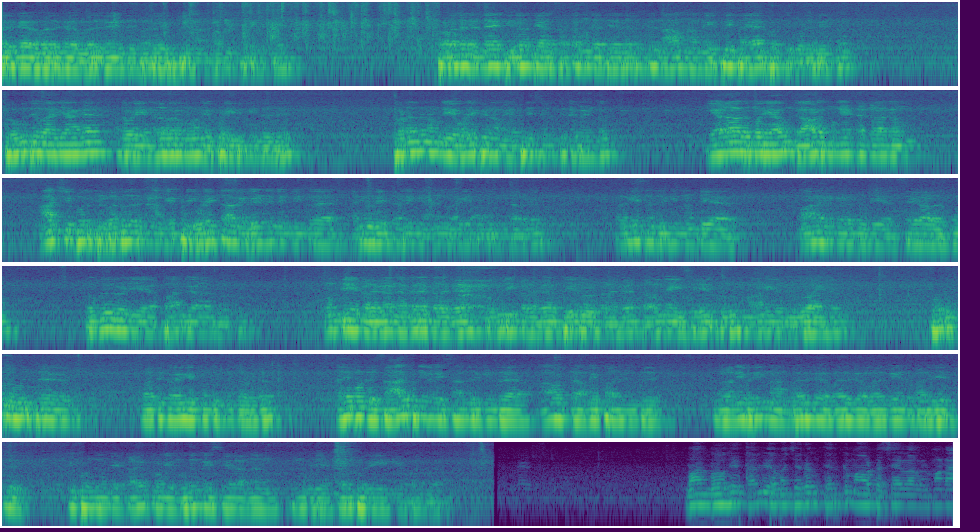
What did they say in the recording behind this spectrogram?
வருக வருக வருக என்று வரவேற்பு நான் மதிப்பிடுகிறேன் தொடர்ந்து ரெண்டாயிரத்தி இருபத்தி ஆறு சட்டமன்ற தேர்தலுக்கு நாம் நம்மை எப்படி தயார்படுத்திக் கொள்ள வேண்டும்? தொகுதி வாரியாக அதனுடைய நிலவரங்களும் எப்படி இருக்கின்றது? தொடர்ந்து நம்முடைய உழைப்பை நாம் எப்படி செலுத்திட வேண்டும்? ஏழாவது முறையாகவும் திராவிட முன்னேற்ற கழகம் ஆட்சி பொறுப்பில் வருவதற்கு நாம் எப்படி உழைத்தாக வேண்டும் என்கின்ற அறிவுரை தலைமை அண்ணன் வருகை தந்திருக்கிறார்கள் வருகை தந்திருக்கின்ற நம்முடைய மாநகர கழகத்துடைய செயலாளருக்கும் தொகுதிகளுடைய பார்வையாளர்களுக்கும் ஒன்றிய கழக நகர கழக தொகுதி கழக பேரூர் கழக தலைமை செயற்குழு மாநில நிர்வாகிகள் பொறுப்பு உறுத்த வந்து வருகை தந்திருக்கின்றவர்கள் அதேபோன்று சார்பணிகளை சார்ந்திருக்கின்ற மாவட்ட அமைப்பாளர் என்று உங்கள் அனைவரையும் நான் வருக வருக வருக என்று வரவேற்று இப்பொழுது நம்முடைய கழகத்துடைய முதன்மை செயலாளர் என்னுடைய கருத்துரையை இங்கே வருவார் மாண்புமிகு கல்வி அமைச்சரும் தெற்கு மாவட்ட செயலாளருமான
